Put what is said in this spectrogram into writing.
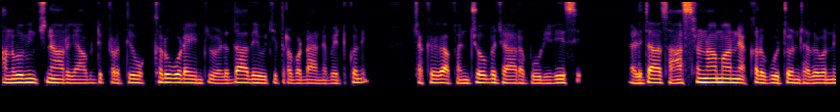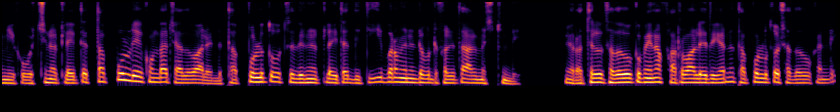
అనుభవించినారు కాబట్టి ప్రతి ఒక్కరూ కూడా ఇంట్లో లలితాదేవి చిత్రపటాన్ని పెట్టుకొని చక్కగా పంచోపచార పూజ చేసి లలితా సహస్రనామాన్ని అక్కడ కూర్చొని చదవండి. మీకు వచ్చినట్లయితే తప్పులు లేకుండా చదవాలండి. తప్పులతో చదివినట్లయితే అది తీవ్రమైనటువంటి ఫలితాలను ఇస్తుంది. మీరు అతలు చదవకపోయినా పర్వాలేదు కానీ తప్పులతో చదవకండి.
